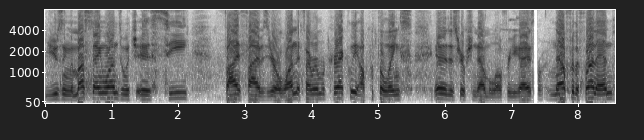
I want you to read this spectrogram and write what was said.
using the Mustang ones which is C5501 if I remember correctly. I'll put the links in the description down below for you guys. Now for the front end,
